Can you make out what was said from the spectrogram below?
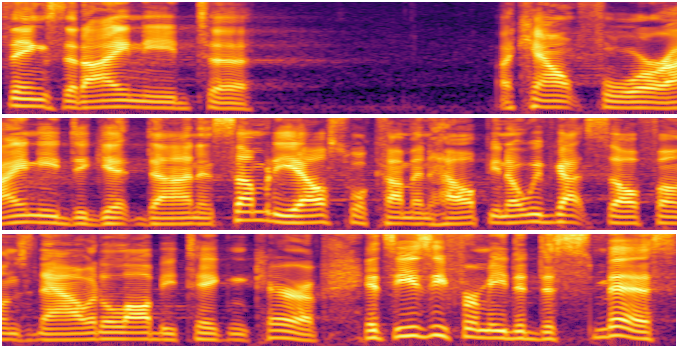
things that I need to account for, I need to get done, and somebody else will come and help. You know, we've got cell phones now, it'll all be taken care of. It's easy for me to dismiss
